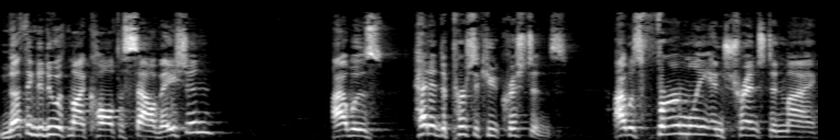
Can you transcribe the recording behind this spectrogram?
Nothing to do with my call to salvation. I was headed to persecute Christians. I was firmly entrenched in my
